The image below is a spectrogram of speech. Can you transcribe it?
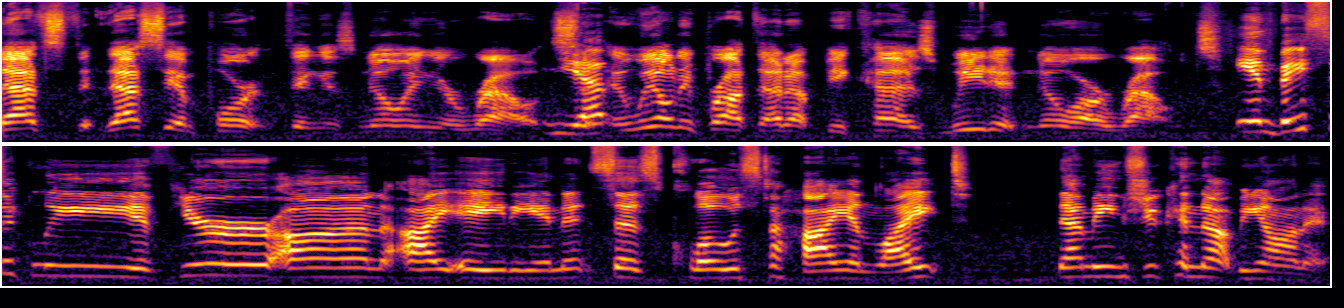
That's the, that's the important thing is knowing your routes. Yep. And we only brought that up because we didn't know our route. And basically, if you're on I 80 and it says closed to high and light, that means you cannot be on it.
